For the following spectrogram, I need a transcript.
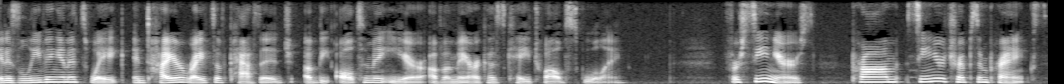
it is leaving in its wake entire rites of passage of the ultimate year of America's K 12 schooling. For seniors, prom, senior trips and pranks,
